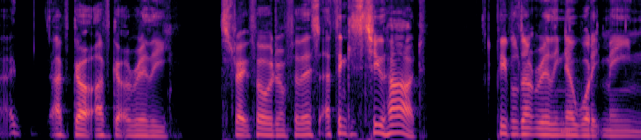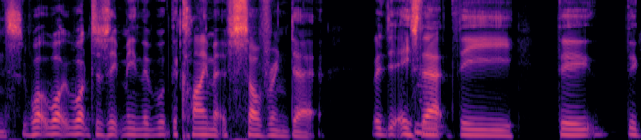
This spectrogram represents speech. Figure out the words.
I, I've got I've got a really straightforward one for this. I think it's too hard. People don't really know what it means. What what what does it mean? The the climate of sovereign debt is mm. that the the the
